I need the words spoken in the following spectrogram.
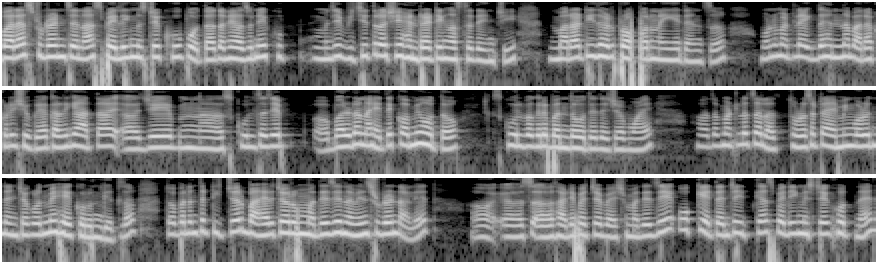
बऱ्याच स्टुडंटचे ना स्पेलिंग मिस्टेक खूप होतात आणि अजूनही खूप म्हणजे विचित्र अशी हँडरायटिंग असते त्यांची. मराठी धड प्रॉपर नाही आहे त्यांचं. म्हणून म्हटलं एकदा ह्यांना बाराकडे शिकूया कारण की आता जे स्कूलचं जे बर्डन आहे ते कमी होतं. स्कूल वगैरे बंद होते त्याच्यामुळे. तर म्हटलं चला थोडंसं टायमिंग वाढून त्यांच्याकडून मी हे करून घेतलं. तोपर्यंत टीचर बाहेरच्या रूममध्ये जे नवीन स्टुडंट आलेत स- साडेपाचच्या बॅचमध्ये जे ओके त्यांच्या इतक्या स्पेलिंग मिस्टेक होत नाहीत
